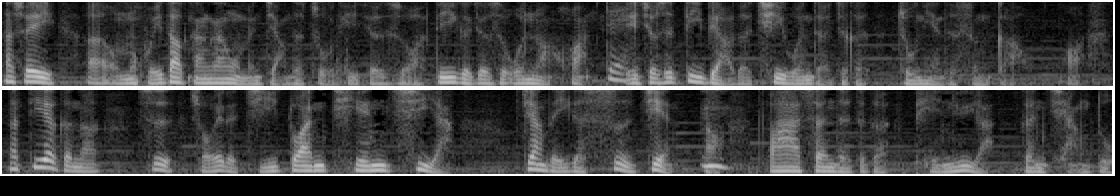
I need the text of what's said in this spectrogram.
那所以，呃，我们回到刚刚我们讲的主题，就是说，第一个就是温暖化，对，也就是地表的气温的这个逐年的升高。哦，那第二个呢，是所谓的极端天气啊，这样的一个事件啊、哦嗯、发生的这个频率啊跟强度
